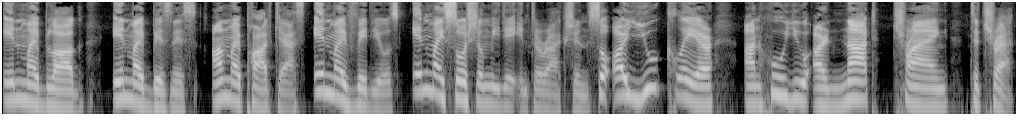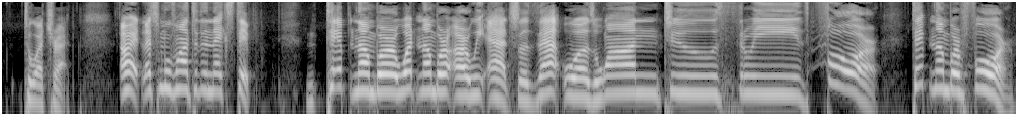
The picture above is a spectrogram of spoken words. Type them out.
in my blog in my business, on my podcast, in my videos, in my social media interactions. So are you clear on who you are not trying to track to attract. All right, let's move on to the next tip. Tip number, what number are we at? So that was one, two, three, four. Tip number four.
